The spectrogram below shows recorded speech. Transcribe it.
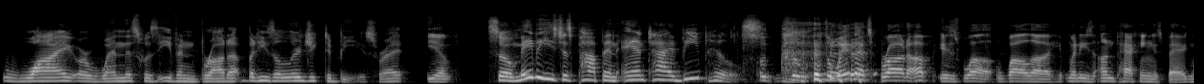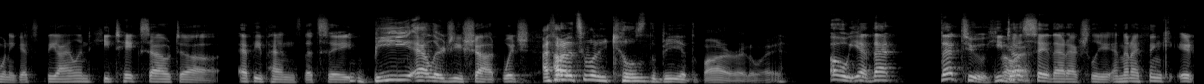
why or when this was even brought up, but he's allergic to bees, right? Yep. So maybe he's just popping anti-bee pills. The, the way that's brought up is while while uh, when he's unpacking his bag when he gets to the island, he takes out uh, epipens that say bee allergy shot. Which I thought don't- it's when he kills the bee at the bar right away. Oh yeah, that that too. He does Alright. say that actually, and then I think it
